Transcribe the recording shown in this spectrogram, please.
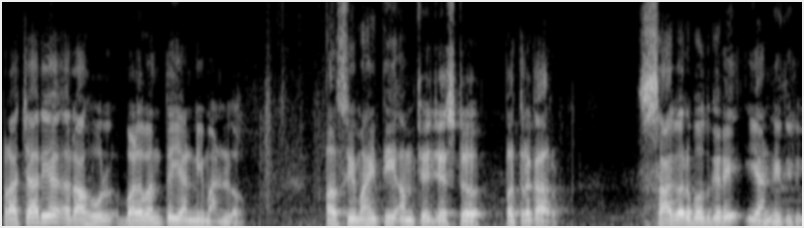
प्राचार्य राहुल बळवंत यांनी मांडलं. अशी माहिती आमचे ज्येष्ठ पत्रकार सागर बोदगरे यांनी दिली.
